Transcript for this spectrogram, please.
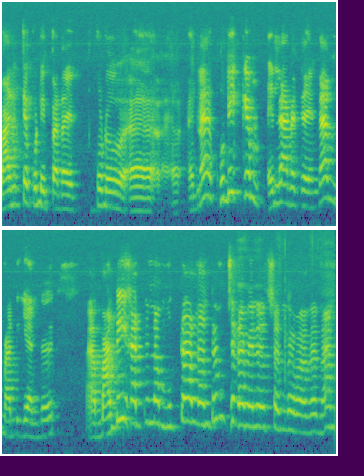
வடித்து குடிப்பதை குடு என்ன குடிக்கும் எல்லாவற்றையும் தான் வடி என்று வடி கட்டின முட்டாள் என்றும் சில பேர் சொல்லுவதை நான்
